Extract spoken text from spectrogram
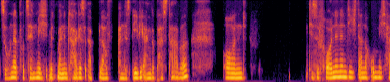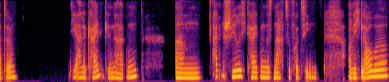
zu 100 Prozent mich mit meinem Tagesablauf an das Baby angepasst habe. Und diese Freundinnen, die ich dann noch um mich hatte, die alle keine Kinder hatten, ähm, hatten Schwierigkeiten, das nachzuvollziehen. Und ich glaube,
